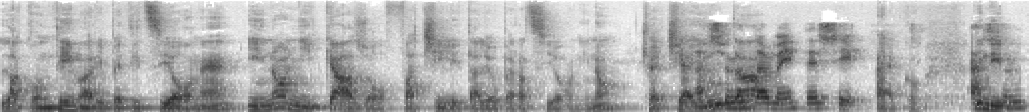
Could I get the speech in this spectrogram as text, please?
la continua ripetizione in ogni caso facilita le operazioni, no? Cioè ci aiuta... Assolutamente sì. Ecco, quindi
